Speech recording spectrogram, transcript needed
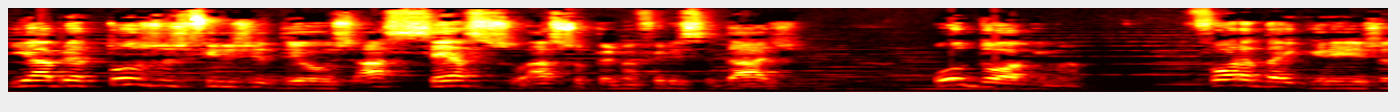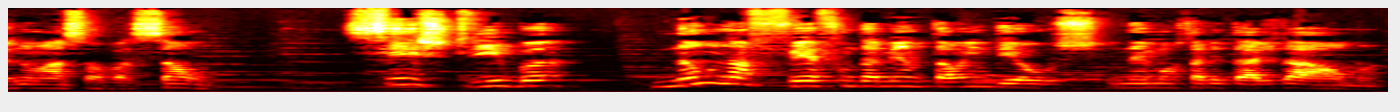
e abre a todos os filhos de Deus acesso à suprema felicidade, o dogma fora da igreja não há salvação se estriba não na fé fundamental em Deus e na imortalidade da alma,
